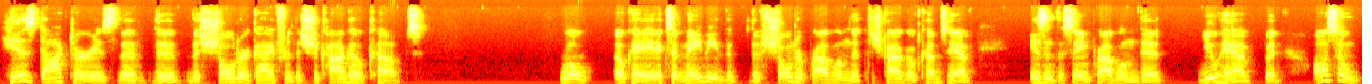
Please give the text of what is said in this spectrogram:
his doctor is the, the, the shoulder guy for the Chicago Cubs. Well, okay, except maybe the, the shoulder problem that the Chicago Cubs have isn't the same problem that you have, but also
